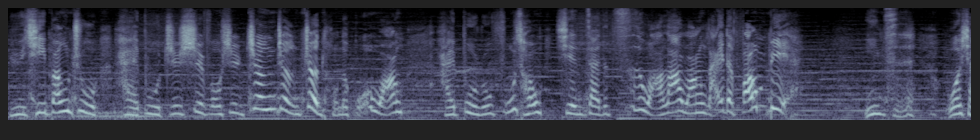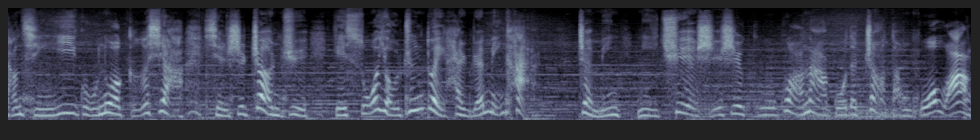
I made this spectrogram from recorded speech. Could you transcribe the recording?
与其帮助还不知是否是真正正统的国王，还不如服从现在的兹瓦拉王来的方便。因此，我想请伊古诺阁下显示证据给所有军队和人民看，证明你确实是古挂那国的正统国王。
